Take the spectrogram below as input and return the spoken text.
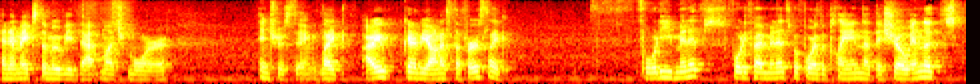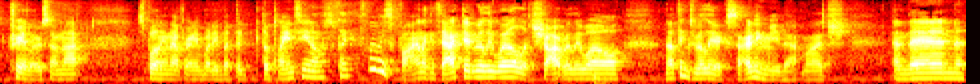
and it makes the movie that much more interesting. Like I'm gonna be honest, the first like forty minutes, forty five minutes before the plane that they show in the trailer, so I'm not spoiling that for anybody, but the the plane scene, I was like, this movie's fine. Like it's acted really well, it's shot really well. Nothing's really exciting me that much. And then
